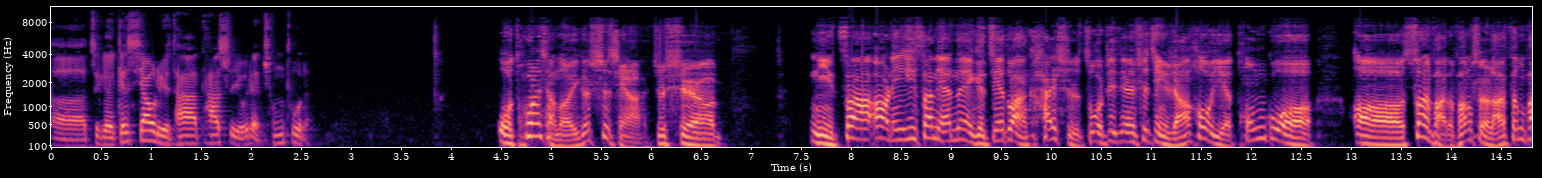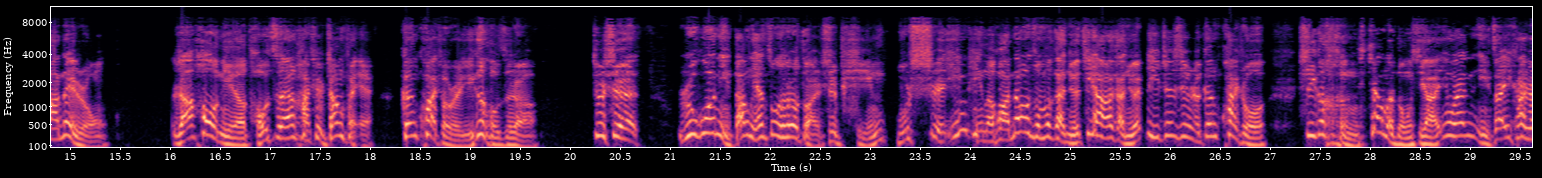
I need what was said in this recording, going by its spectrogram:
呃，这个跟效率它它是有点冲突的。我突然想到一个事情啊，就是你在二零一三年那个阶段开始做这件事情，然后也通过呃算法的方式来分发内容，然后你的投资人还是张斐，跟快手是一个投资人，就是。如果你当年做的是短视频，不是音频的话，那我怎么感觉接下来感觉荔枝就是跟快手是一个很像的东西啊？因为你在一开始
